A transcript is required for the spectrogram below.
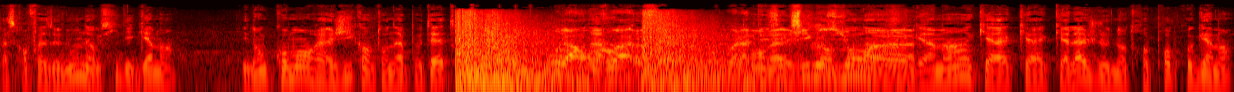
parce qu'en face de nous, on a aussi des gamins. Et donc, comment on réagit quand on a peut-être. Oula, on, voit. voilà, des explosions. Quand un euh, gamin qui a, qui a l'âge de notre propre gamin.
